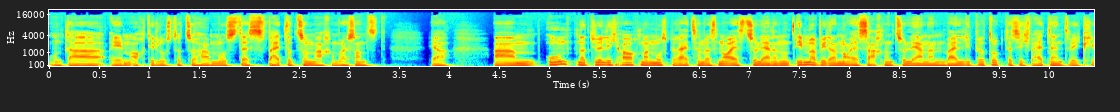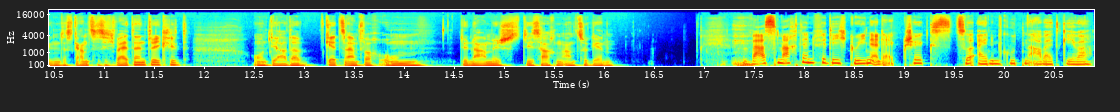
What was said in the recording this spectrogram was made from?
und da eben auch die Lust dazu haben muss, das weiterzumachen, weil sonst, ja. Ähm, und natürlich auch, man muss bereit sein, was Neues zu lernen und immer wieder neue Sachen zu lernen, weil die Produkte sich weiterentwickeln, das Ganze sich weiterentwickelt. Und ja, da geht es einfach um dynamisch die Sachen anzugehen. Was macht denn für dich Green Electrics zu einem guten Arbeitgeber?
